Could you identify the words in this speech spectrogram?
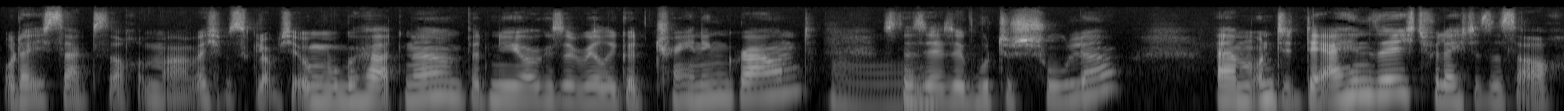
oder ich sage es auch immer, aber ich habe es, glaube ich, irgendwo gehört, ne? But New York is a really good training ground. Ist eine sehr, sehr gute Schule. Ähm, und in der Hinsicht, vielleicht ist es auch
